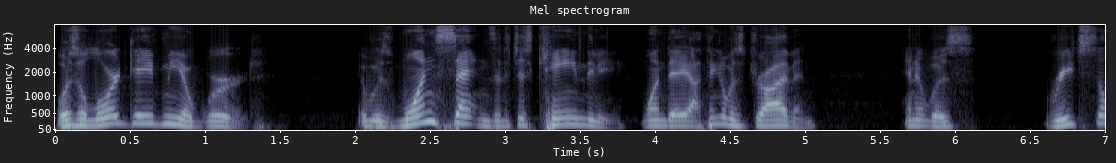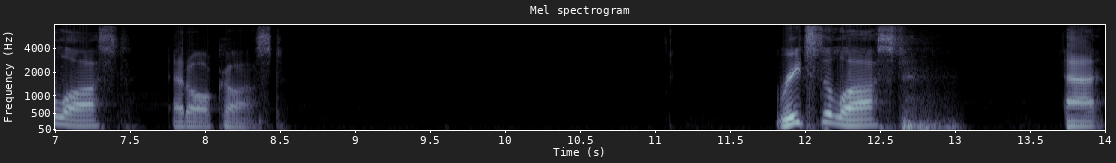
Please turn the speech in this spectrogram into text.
was the Lord gave me a word. It was one sentence and it just came to me one day. I think I was driving, and it was reach the lost at all cost. Reach the lost at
